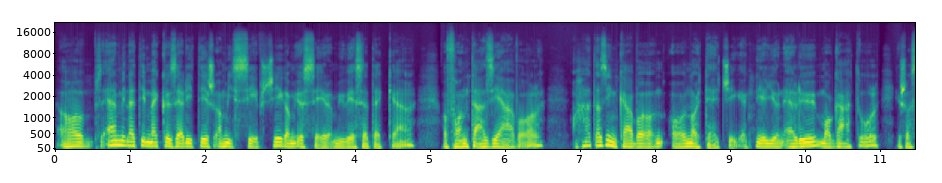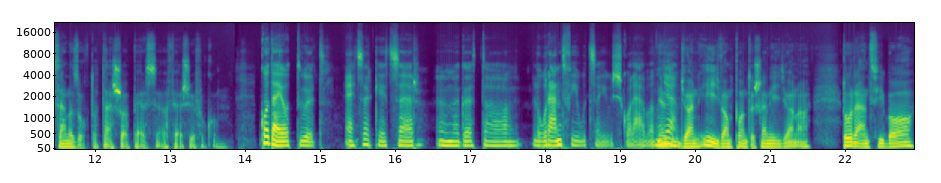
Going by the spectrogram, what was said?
Az elméleti megközelítés, ami szépség, ami összeér a művészetekkel, a fantáziával, hát az inkább a, a nagy tehetségeknél jön elő magától, és aztán az oktatással persze a felsőfokon. Kodály ott ült egyszer-kétszer mögött a Lórántfi utcai iskolában, ugye? Ez így van, így van, pontosan így van. A Lóránciba,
